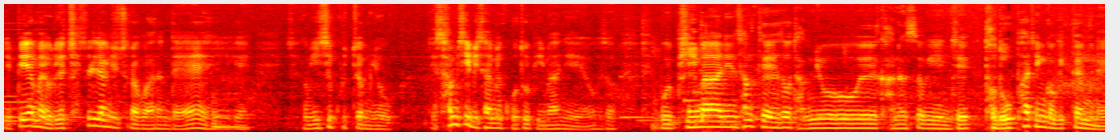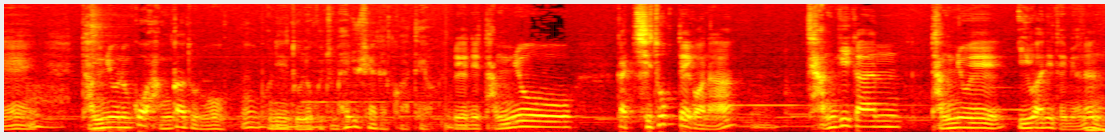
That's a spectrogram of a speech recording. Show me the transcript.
이 BMI 우리가 체질량 지수라고 하는데 이게 지금 29.6, 30 이상이면 고도 비만이에요. 그래서 뭐 비만인 상태에서 당뇨의 가능성이 이제 더 높아진 거기 때문에 당뇨는 꼭 안 가도록 본인이 노력을 좀 해주셔야 될 것 같아요. 우리가 이제 당뇨가 지속되거나 장기간 당뇨에 이완이 되면은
